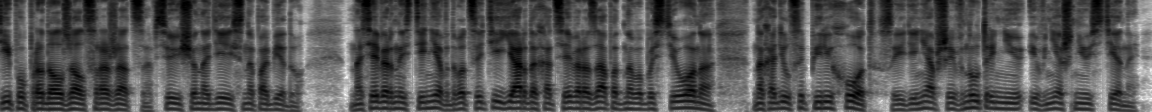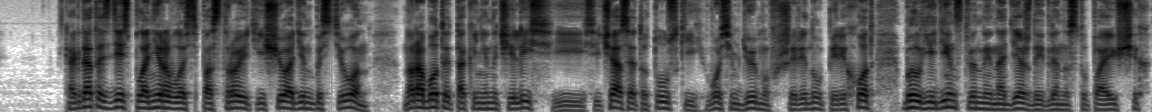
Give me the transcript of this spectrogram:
Типу продолжал сражаться, все еще надеясь на победу. На северной стене, в 20 ярдах от северо-западного бастиона, находился переход, соединявший внутреннюю и внешнюю стены. Когда-то здесь планировалось построить еще один бастион, но работы так и не начались, и сейчас этот узкий, 8 дюймов в ширину переход был единственной надеждой для наступающих,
